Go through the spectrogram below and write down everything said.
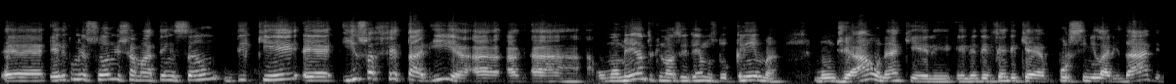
é, ele começou a me chamar a atenção de que é, isso afetaria a, a, a, o momento que nós vivemos do clima mundial, né, que ele, ele defende que é por similaridade,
